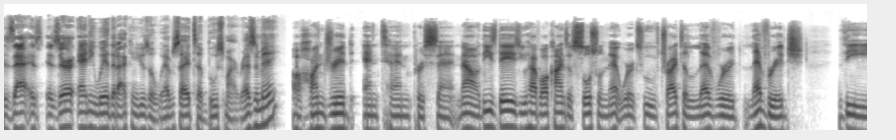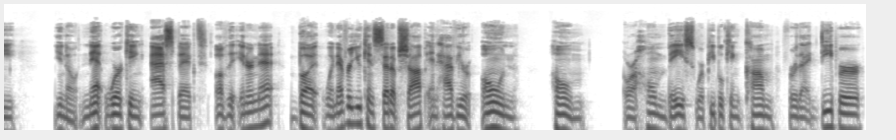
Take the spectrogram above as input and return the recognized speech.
is that is is there any way that I can use a website to boost my resume? A hundred and ten percent. Now these days you have all kinds of social networks who've tried to leverage leverage the you know networking aspect of the internet but whenever you can set up shop and have your own home or a home base where people can come for that deeper,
